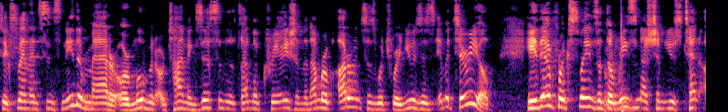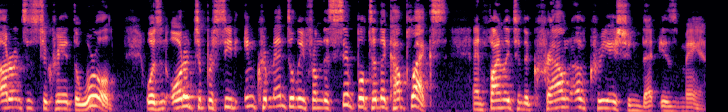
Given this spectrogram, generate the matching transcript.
to explain that since neither matter or movement or time existed at the time of creation, the number of utterances which were used is immaterial. He therefore explains that the reason Hashem used ten utterances to create the world was in order to proceed incrementally from the simple to the complex, and finally to the crown of creation that is man.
